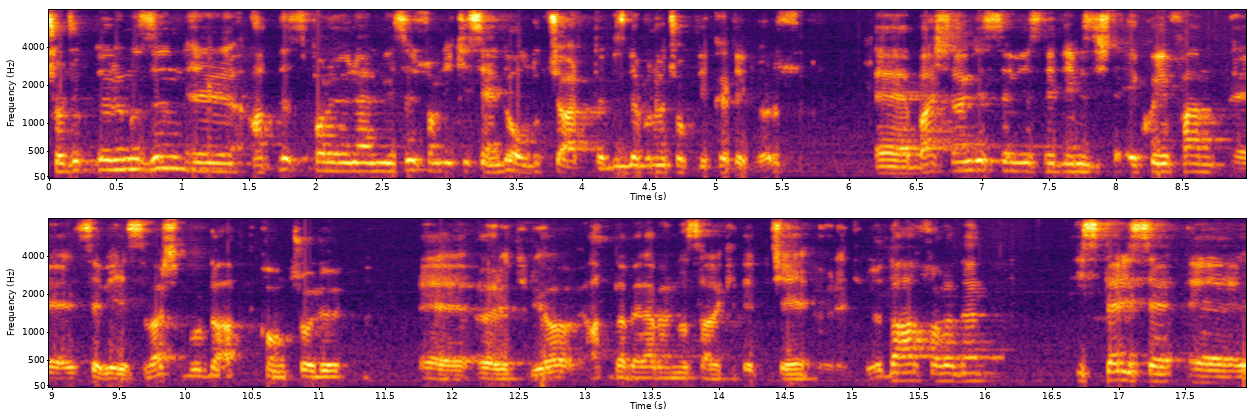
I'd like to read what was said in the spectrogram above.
çocuklarımızın e, atlı spora yönelmesi son iki senede oldukça arttı. Biz de buna çok dikkat ediyoruz. E, başlangıç seviyesi dediğimiz işte equifan e, seviyesi var. Burada at kontrolü e, öğretiliyor. Atla beraber nasıl hareket edeceği öğretiliyor. Daha sonradan ister ise e,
